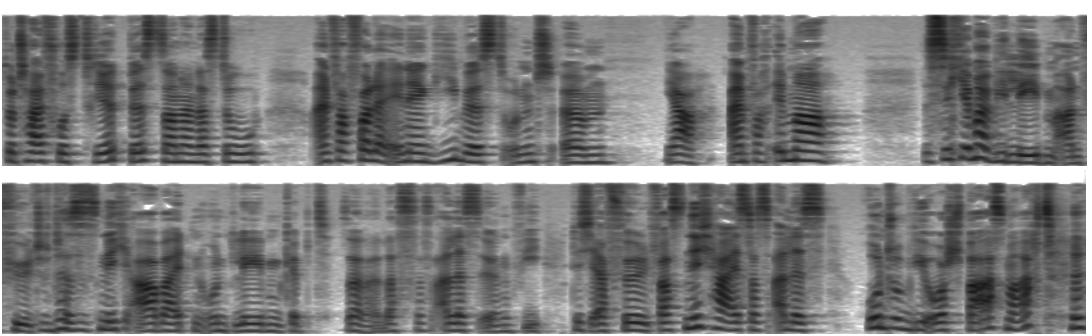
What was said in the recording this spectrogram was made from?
total frustriert bist, sondern dass du einfach voller Energie bist und ähm, ja, einfach immer, dass es sich immer wie Leben anfühlt und dass es nicht Arbeiten und Leben gibt, sondern dass das alles irgendwie dich erfüllt. Was nicht heißt, dass alles rund um die Uhr Spaß macht.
